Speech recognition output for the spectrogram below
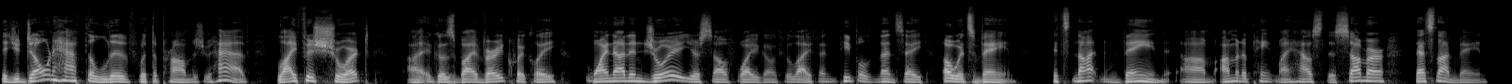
that you don't have to live with the problems you have. Life is short; uh, it goes by very quickly. Why not enjoy yourself while you're going through life? And people then say, "Oh, it's vain." It's not vain. Um, I'm going to paint my house this summer. That's not vain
